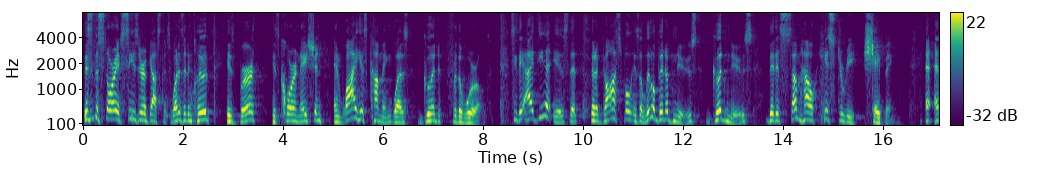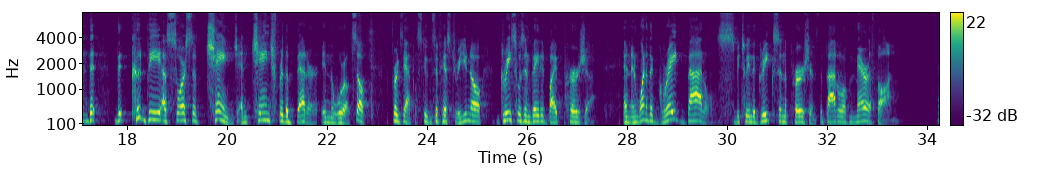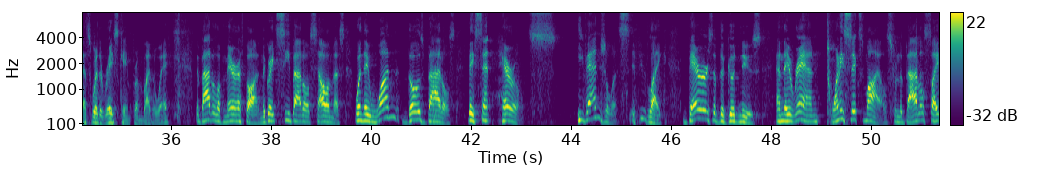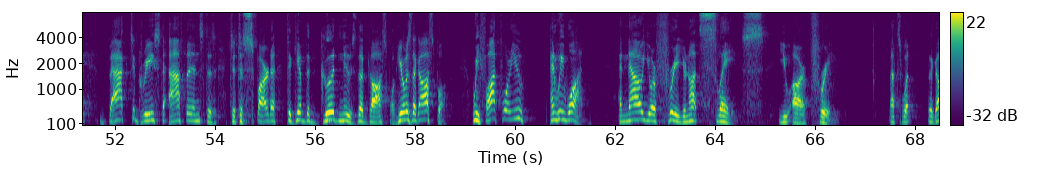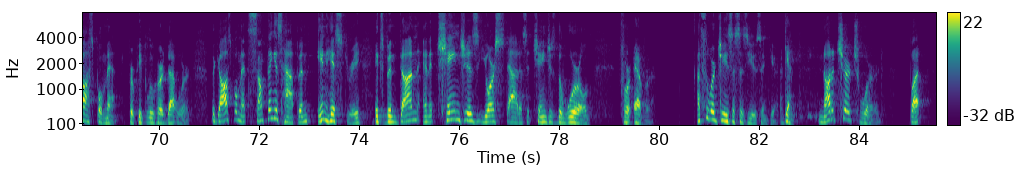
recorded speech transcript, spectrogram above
This is the story of Caesar Augustus. What does it include? His birth, his coronation, and why his coming was good for the world. See, the idea is that, that a gospel is a little bit of news, good news, that is somehow history shaping, and, and that, that could be a source of change and change for the better in the world. So, for example, students of history, you know Greece was invaded by Persia. And in one of the great battles between the Greeks and the Persians, the Battle of Marathon, that's where the race came from, by the way. The Battle of Marathon and the great sea battle of Salamis, when they won those battles, they sent heralds, evangelists, if you like, bearers of the good news and they ran 26 miles from the battle site back to Greece, to Athens, to, to, to, Sparta, to give the good news, the gospel. And here was the gospel. We fought for you, and we won. And now you're free. You're not slaves. You are free. That's what the gospel meant for people who heard that word. The gospel meant something has happened in history, it's been done, and it changes your status, it changes the world forever. That's the word Jesus is using here. Again, not a church word, but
